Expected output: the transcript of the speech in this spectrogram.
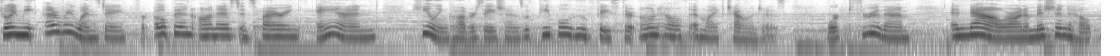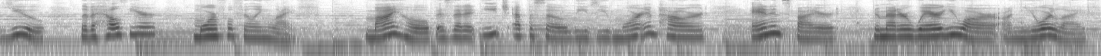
join me every Wednesday for open, honest, inspiring, and healing conversations with people who've faced their own health and life challenges, worked through them, and now are on a mission to help you live a healthier, more fulfilling life. My hope is that each episode leaves you more empowered and inspired no matter where you are on your life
